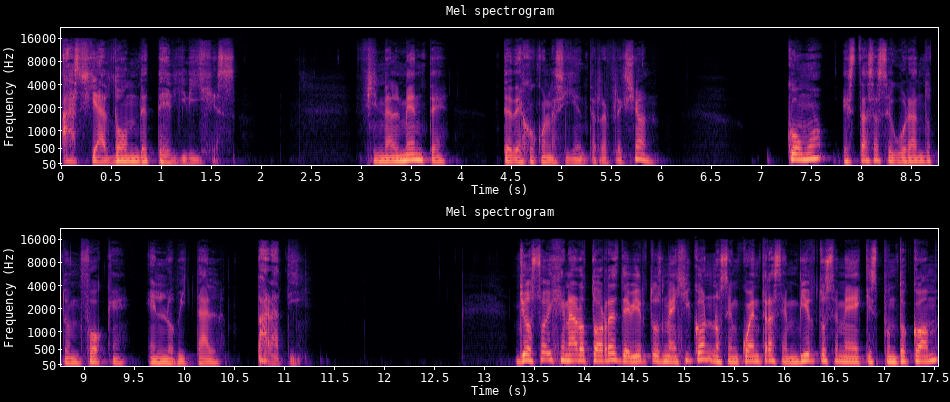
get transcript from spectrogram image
hacia dónde te diriges. Finalmente, te dejo con la siguiente reflexión. ¿Cómo estás asegurando tu enfoque en lo vital para ti? Yo soy Genaro Torres de Virtus México. Nos encuentras en virtusmx.com,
